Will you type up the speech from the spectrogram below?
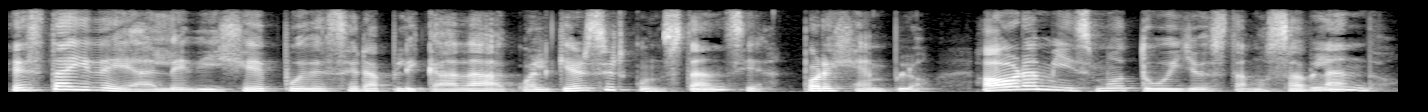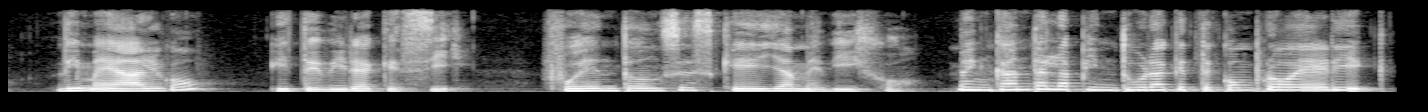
Esta idea, le dije, puede ser aplicada a cualquier circunstancia. Por ejemplo, ahora mismo tú y yo estamos hablando. Dime algo y te diré que sí. Fue entonces que ella me dijo, me encanta la pintura que te compró Eric.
